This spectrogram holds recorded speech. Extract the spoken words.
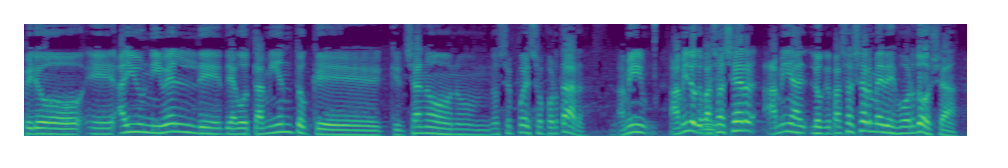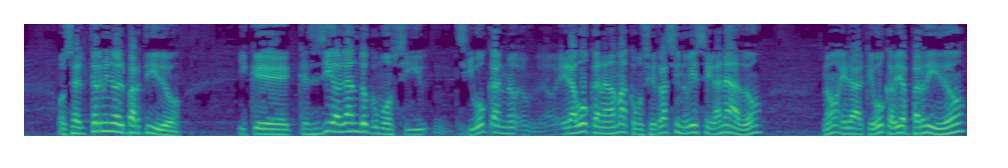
Pero eh, hay un nivel de, de agotamiento que, que ya no, no, no se puede soportar. A mí, a mí lo que pasó ayer, a mí lo que pasó ayer me desbordó ya. O sea, el término del partido y que, que se siga hablando como si, si Boca no, era Boca nada más, como si Racing no hubiese ganado, ¿no? Era que Boca había perdido.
